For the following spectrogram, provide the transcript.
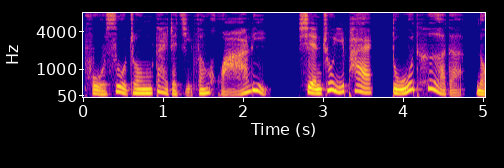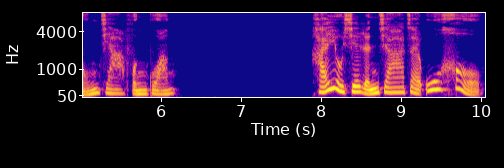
朴素中带着几分华丽。显出一派独特的农家风光。还有些人家在屋后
